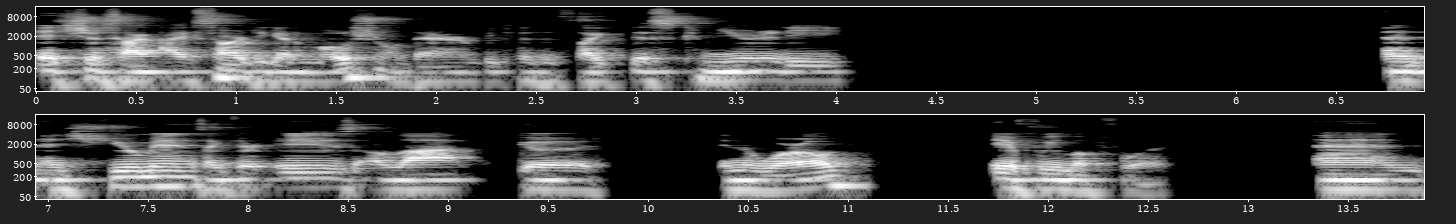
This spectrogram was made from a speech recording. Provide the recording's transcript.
It's just, I, I started to get emotional, Darren, because it's like this community and, and humans, like there is a lot good in the world if we look for it. And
